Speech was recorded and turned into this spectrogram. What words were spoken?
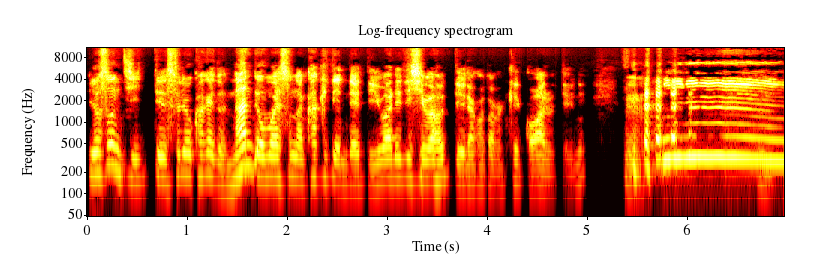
よそんち行ってそれをかけると、なんでお前そんなかけてんだよって言われてしまうっていうようなことが結構あるっていうね。うん。うーん。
